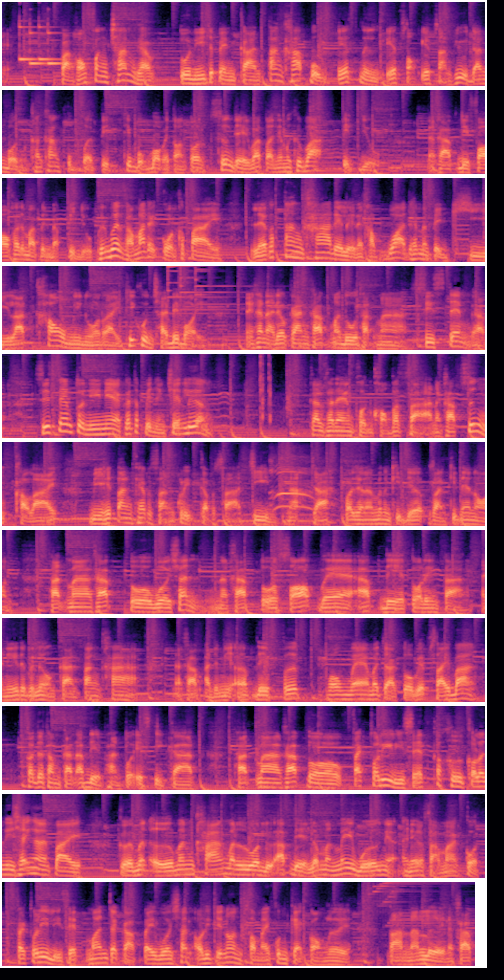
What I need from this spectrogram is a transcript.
ฝั่งของฟังก์ชันครับ ตัวนี้จะเป็นการตั้งค่าปุ่ม F1 F2 F3 ที่อยู่ด้านบนข้างๆปุ่มเปิดปิดที่ผมบอกไปตอนต้น ซึ่งจะเห็นว่าตอนนี้มันขึ้นว่าปิดอยู่นะครับ default เขาจะมาเป็นแบบปิดอยู่ เพื่อนๆ สามารถได้กดเข้าไป แล้วก็ตั้งค่าได้เลยนะครับ ว่าให้มันเป็นคีย์ลัดเข้าเมนูอะไรที่คุณใช้บ่อยๆ ในขณะเดียวกันครับ มาดูถัดมา System ครับ System ตัวนี้เนี่ยก็จะเป็นอย่างเช่นเรื่อง การแสดงผลของภาษานะครับ ซึ่งข่าวร้ายมีให้ตั้งแค่ภาษาอังกฤษกับภาษาจีนนะจ๊ะ เพราะฉะนั้นไม่ต้องคิดเยอะภาษาอังกฤษแน่นอน ถัดมาครับตัวเวอร์ชันนะครับตัวซอฟต์แวร์อัปเดตตัวต่างๆ อันนี้จะเป็นเรื่องของการตั้งค่านะครับอาจจะมีอัปเดตเฟิร์สฟอร์มแวร์มาจากตัวเว็บไซต์บ้าง ก็จะทำการอัปเดตผ่านตัว SD card ถัดมาครับตัว factory reset ก็คือกรณีใช้งานไป เกิดมันเออมันค้างมันรวนหรืออัปเดตแล้วมันไม่เวิร์กเนี่ย อันนี้ก็สามารถกด factory reset มันจะกลับไปเวอร์ชันออริจินอลสมัยคุณแกะกล่องเลย ตามนั้นเลยนะครับ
